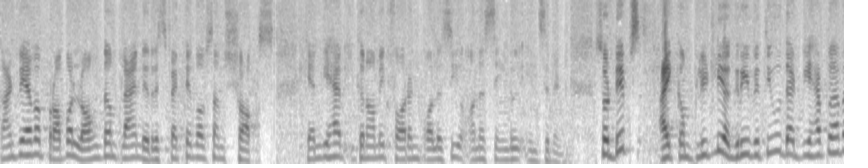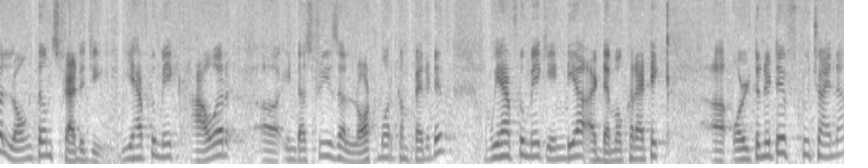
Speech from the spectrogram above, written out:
Can't we have a proper long term plan irrespective of some shocks? Can we have economic foreign policy on a single incident? So, Dips, I completely agree with you that we have to have a long term strategy. We have to make our uh, industries a lot more competitive. We have to make India a democratic uh, alternative to China.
